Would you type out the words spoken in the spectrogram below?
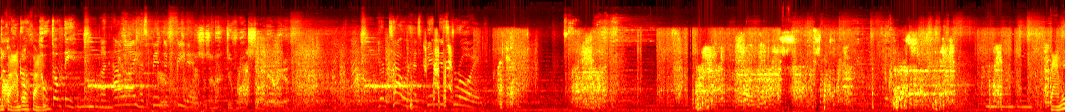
นสามบนสาม ถูกโจมตี An ally has been defeated. This is an active right side area. Your tower has been destroyed. กลางไม่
